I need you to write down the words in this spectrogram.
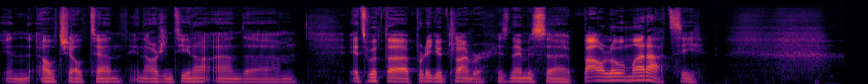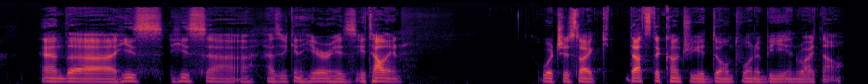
in El Chaltén in Argentina, and um, it's with a pretty good climber. His name is uh, Paolo Marazzi, and uh, he's he's uh, as you can hear, he's Italian, which is like that's the country you don't want to be in right now.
